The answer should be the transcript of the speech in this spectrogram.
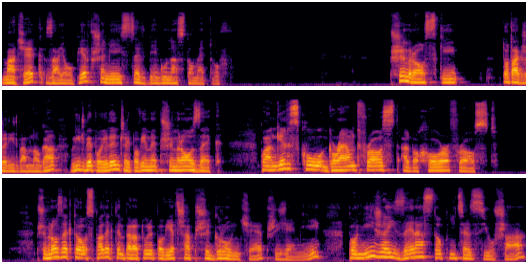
Maciek zajął pierwsze miejsce w biegu na 100 metrów. Przymrozki to także liczba mnoga. W liczbie pojedynczej powiemy przymrozek. Po angielsku ground frost albo hoar frost. Przymrozek to spadek temperatury powietrza przy gruncie, przy ziemi, poniżej 0 stopni Celsjusza,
